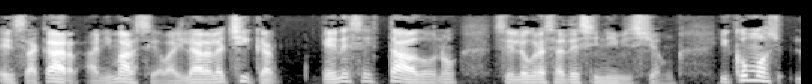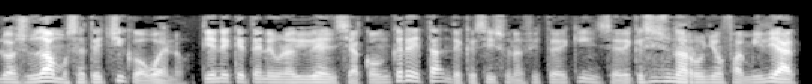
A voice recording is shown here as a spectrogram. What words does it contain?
en sacar, animarse a bailar a la chica, en ese estado ¿no? se logra esa desinhibición. ¿Y cómo lo ayudamos a este chico? Bueno, tiene que tener una vivencia concreta de que se hizo una fiesta de 15, de que se hizo una reunión familiar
